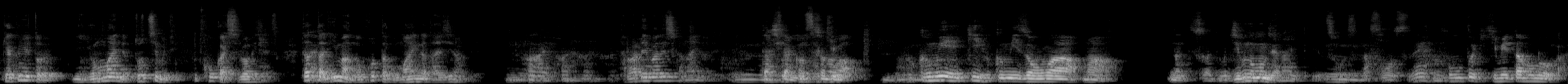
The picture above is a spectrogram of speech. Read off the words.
逆に言うと、4万円でどっちでも後悔するわけじゃないですか。だったら今残った5万円が大事なんで、うんはい。はい。はい。たらればでしかないので、うん。確かに。この先は。含み益、含み損は、まあ、なんですか、でも自分のものじゃないという。そうですね。そうですね。うん。その時決めたものが、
